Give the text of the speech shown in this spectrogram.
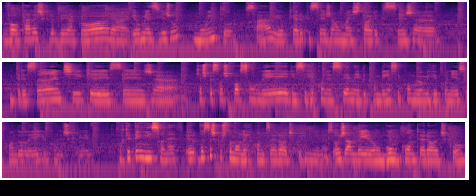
voltar a escrever agora, eu me exijo muito, sabe? Eu quero que seja uma história que seja interessante, que seja que as pessoas possam ler e se reconhecer nele também, assim como eu me reconheço quando eu leio, quando eu escrevo. Porque tem isso, né? Eu, vocês costumam ler contos eróticos, meninas? Ou já leram algum conto erótico?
